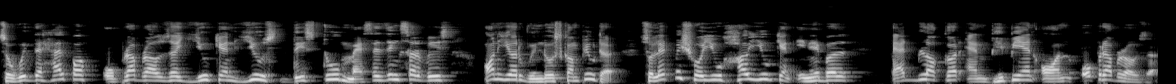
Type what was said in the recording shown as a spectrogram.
So with the help of Opera browser, you can use these two messaging service on your Windows computer. So let me show you how you can enable ad blocker and VPN on Opera browser.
